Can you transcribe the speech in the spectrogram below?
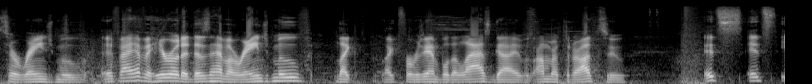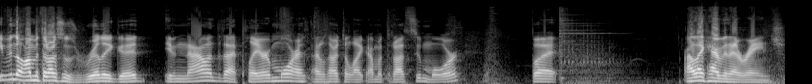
It's a range move. If I have a hero that doesn't have a range move, like like for example the last guy was Amaterasu, it's it's even though Amaterasu is really good, even now that I play her more, I, I start to like Amaterasu more. But I like having that range.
